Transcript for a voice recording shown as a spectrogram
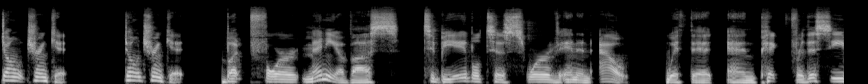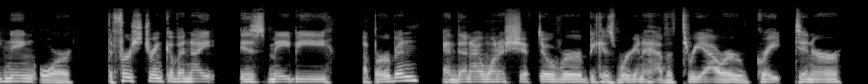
Don't drink it. Don't drink it. But for many of us to be able to swerve in and out with it and pick for this evening or the first drink of a night is maybe a bourbon. And then I want to shift over because we're going to have a three hour great dinner.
